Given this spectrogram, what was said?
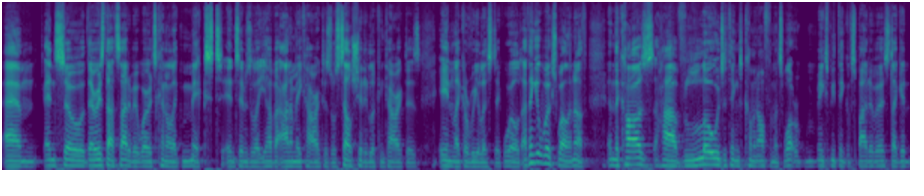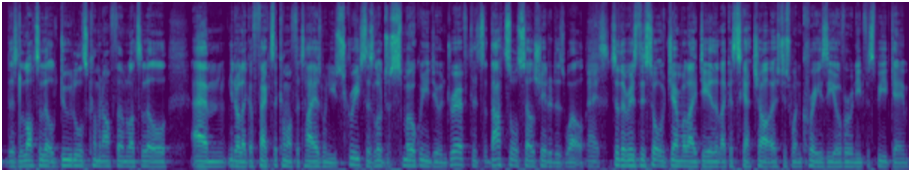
Um, and so there is that side of it where it's kind of like mixed in terms of like you have anime characters or cell shaded looking characters in like a realistic world. I think it works well enough. And the cars have loads of things coming off them. That's what makes me think of Spider Verse. Like it, there's lots of little doodles coming off them, lots of little um, you know like effects that come off the tires when you screech. There's loads of smoke when you're doing drift. It's, that's all cell shaded as well. Nice. So there is this sort of general idea that like a sketch artist just went crazy over a Need for Speed game,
